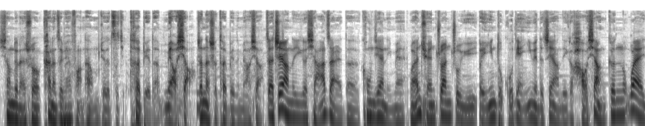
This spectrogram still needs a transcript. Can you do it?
相对来说，看了这篇访谈，我们觉得自己特别的渺小，真的是特别的渺小。在这样的一个狭窄的空间里面，完全专注于北印度古典音乐的这样的一个，好像跟外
